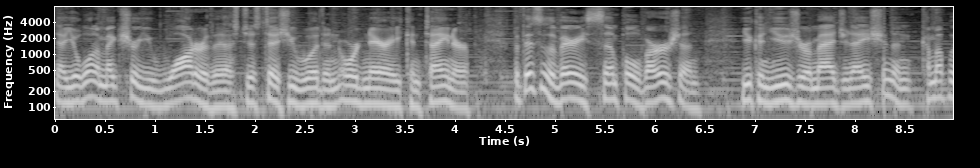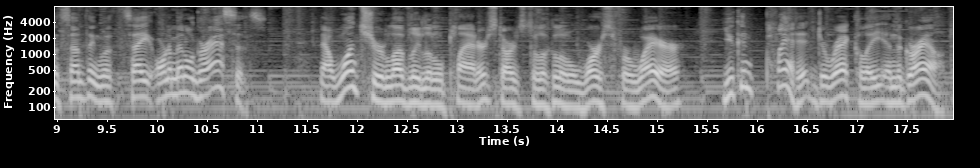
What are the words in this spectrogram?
Now you'll want to make sure you water this just as you would an ordinary container, but this is a very simple version. You can use your imagination and come up with something with, say, ornamental grasses. Now once your lovely little planter starts to look a little worse for wear, you can plant it directly in the ground.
